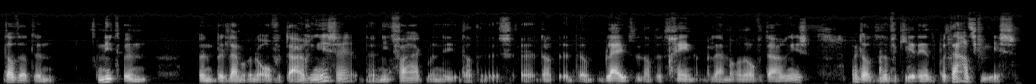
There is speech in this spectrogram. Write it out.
dat het een, niet een, een belemmerende overtuiging is. Hè? Niet vaak, dat, is, eh, dat, dat blijkt dat het geen belemmerende overtuiging is, maar dat het een verkeerde interpretatie is.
